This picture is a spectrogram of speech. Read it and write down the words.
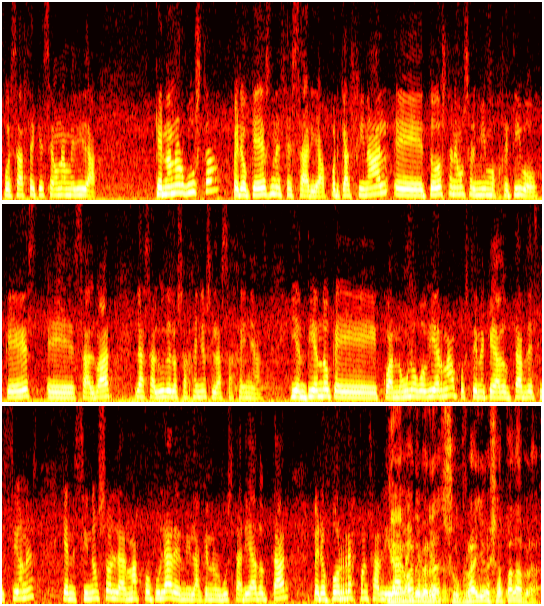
pues hace que sea una medida que no nos gusta, pero que es necesaria, porque al final eh, todos tenemos el mismo objetivo, que es eh, salvar la salud de los ajeños y las ajeñas. Y entiendo que cuando uno gobierna, pues tiene que adoptar decisiones que si no son las más populares ni las que nos gustaría adoptar, pero por responsabilidad. Y además, de verdad, subrayo esa palabra,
